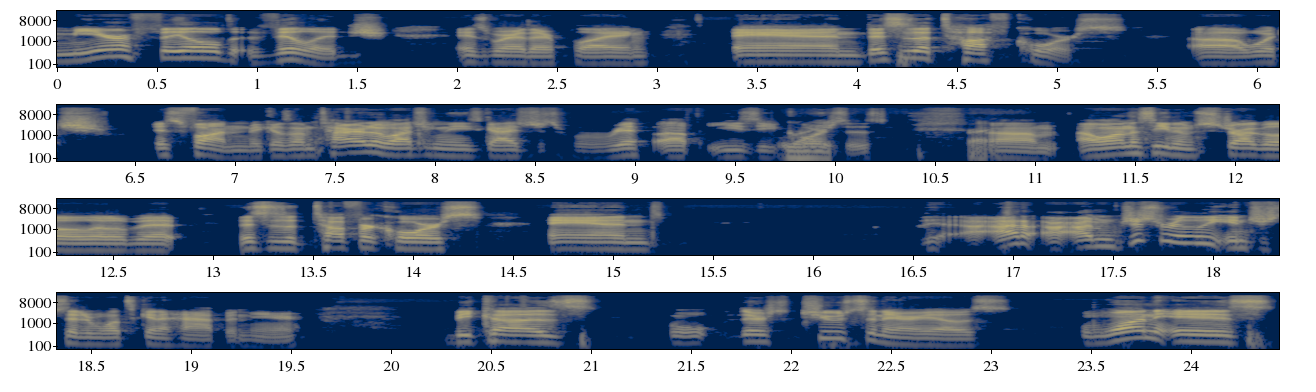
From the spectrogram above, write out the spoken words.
Muirfield Village is where they're playing, and this is a tough course, uh, which is fun because I'm tired of watching these guys just rip up easy Right. courses. Right. Um, I want to see them struggle a little bit. This is a tougher course, and I, I, I'm just really interested in what's going to happen here because there's two scenarios. One is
